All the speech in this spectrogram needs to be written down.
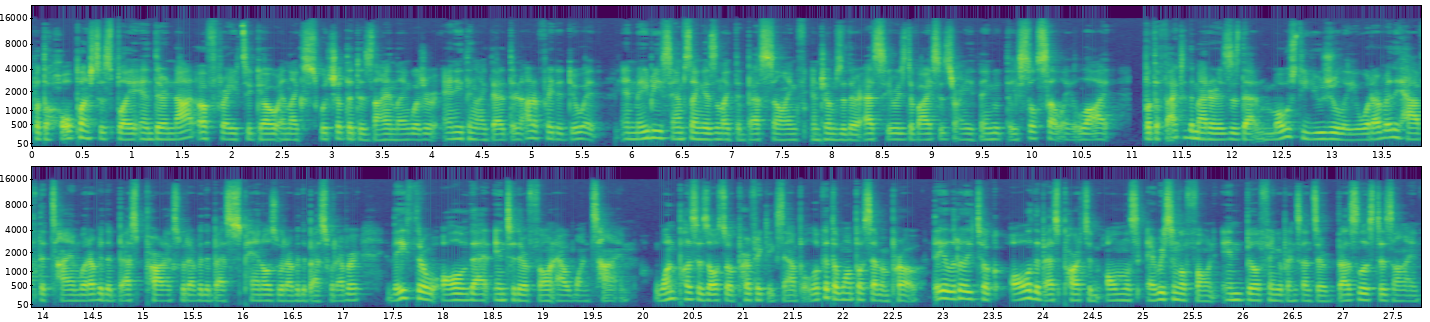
but the hole punch display, and they're not afraid to go and like switch up the design language or anything like that. They're not afraid to do it. And maybe Samsung isn't like the best selling in terms of their S series devices or anything, but they still sell a lot. But the fact of the matter is, is that most usually, whatever they have at the time, whatever the best products, whatever the best panels, whatever the best whatever, they throw all of that into their phone at one time. OnePlus is also a perfect example. Look at the OnePlus 7 Pro. They literally took all the best parts of almost every single phone, inbuilt fingerprint sensor, bezel-less design,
